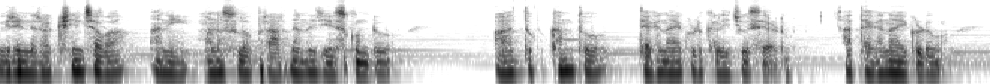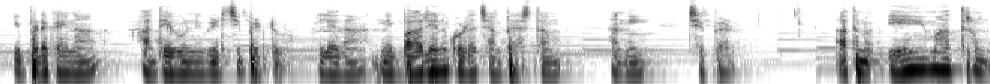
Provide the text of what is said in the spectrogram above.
వీరిని రక్షించవా అని మనసులో ప్రార్థన చేసుకుంటూ ఆ దుఃఖంతో తెగనాయకుడు కలిగి చూశాడు. ఆ తెగనాయకుడు ఇప్పటికైనా ఆ దేవుణ్ణి విడిచిపెట్టు లేదా నీ భార్యను కూడా చంపేస్తాం అని చెప్పాడు. అతను ఏమాత్రం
